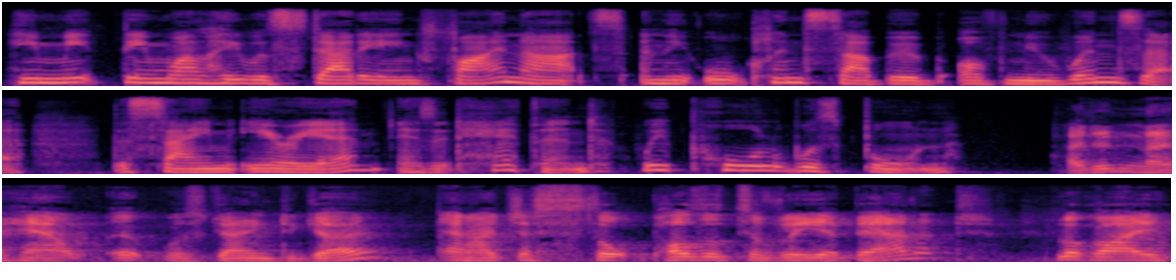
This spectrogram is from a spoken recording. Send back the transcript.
He met them while he was studying fine arts in the Auckland suburb of New Windsor, the same area, as it happened, where Paul was born. I didn't know how it was going to go, and I just thought positively about it. Look, I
